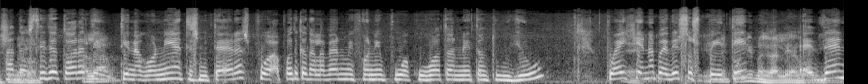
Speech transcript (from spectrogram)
Φανταστείτε τώρα Αλλά... την, την αγωνία της μητέρας που από ό,τι καταλαβαίνουμε η φωνή που ακουγόταν ήταν του γιου που έχει Ε, ένα παιδί στο είναι σπίτι, πολύ μεγάλη αγωνία. ε, δεν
